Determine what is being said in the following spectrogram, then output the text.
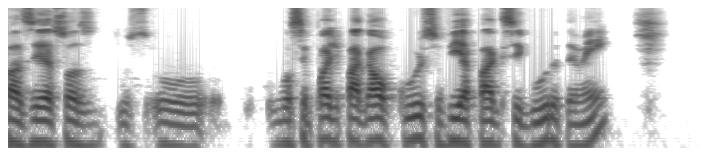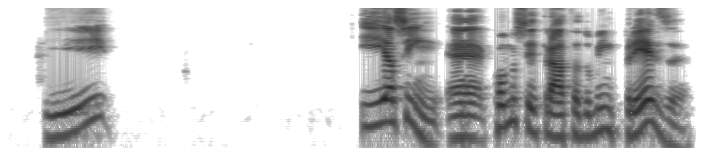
fazer as suas. os- o, você pode pagar o curso via PagSeguro também. E. E assim, é, como se trata de uma empresa,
